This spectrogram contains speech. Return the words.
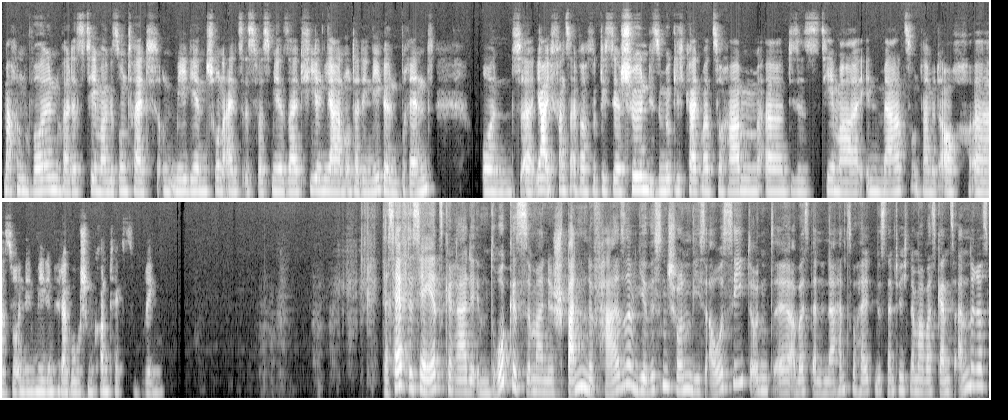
machen wollen, weil das Thema Gesundheit und Medien schon eins ist, was mir seit vielen Jahren unter den Nägeln brennt. Und äh, ja, ich fand es einfach wirklich sehr schön, diese Möglichkeit mal zu haben, äh, dieses Thema in März und damit auch äh, so in den medienpädagogischen Kontext zu bringen. Das Heft ist ja jetzt gerade im Druck, ist immer eine spannende Phase. Wir wissen schon, wie es aussieht, und, äh, aber es dann in der Hand zu halten, ist natürlich nochmal was ganz anderes.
